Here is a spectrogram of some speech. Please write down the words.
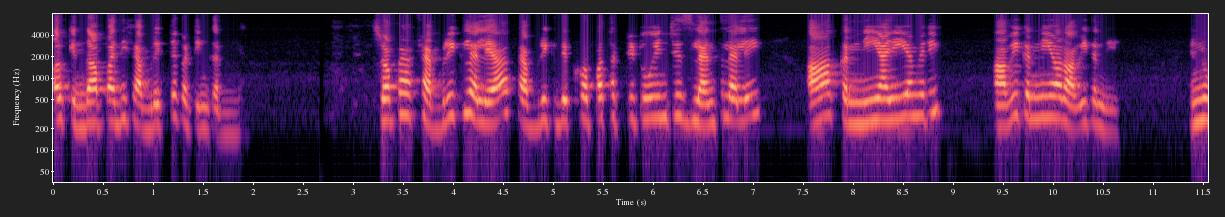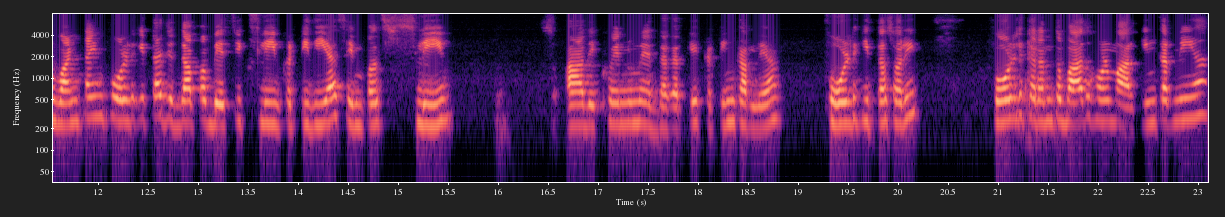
ਔਰ ਕਿੱਦਾਂ ਆਪਾਂ ਇਹਦੀ ਫੈਬਰਿਕ ਤੇ ਕਟਿੰਗ ਕਰਨੀ ਹੈ। ਸੋ ਆਪਾਂ ਫੈਬਰਿਕ ਲੈ ਲਿਆ। ਫੈਬਰਿਕ ਦੇਖੋ ਆਪਾਂ 32 ਇੰਚਸ ਲੈਂਥ ਲੈ ਲਈ। ਆ ਕੰਨੀ ਆਈ ਆ ਮੇਰੀ, ਆ ਵੀ ਕੰਨੀ ਔਰ ਆ ਵੀ ਕੰਨੀ। ਇਹਨੂੰ ਵਨ ਟਾਈਮ ਫੋਲਡ ਕੀਤਾ, ਜਿੱਦਾਂ ਆਪਾਂ ਬੇਸਿਕ ਸਲੀਵ ਕੱਟੀ ਦੀ ਆ ਸਿੰਪਲ ਸਲੀਵ ਆ ਦੇਖੋ ਇਹਨੂੰ ਮੈਂ ਇਦਾਂ ਕਰਕੇ ਕਟਿੰਗ ਕਰ ਲਿਆ। ਫੋਲਡ ਕੀਤਾ ਸੌਰੀ ਫੋਲਡ ਕਰਨ ਤੋਂ ਬਾਅਦ ਹੁਣ ਮਾਰਕਿੰਗ ਕਰਨੀ ਆ।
